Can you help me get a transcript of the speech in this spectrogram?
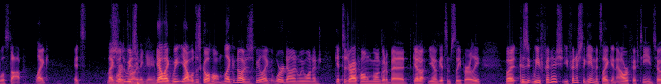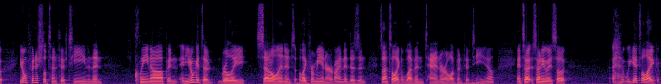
we'll stop. Like, it's like we'll, we just, the game. yeah, like we yeah we'll just go home. Like no, just be like we're done. We want to get to drive home. We want to go to bed. Get a- you know get some sleep early. But because we finish, you finish the game. It's like an hour fifteen. So you don't finish till ten fifteen, and then clean up, and, and you don't get to really settle in. And like for me in Irvine, it doesn't. It's not until like eleven ten or eleven fifteen, you know. And so so anyway, so we get to like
